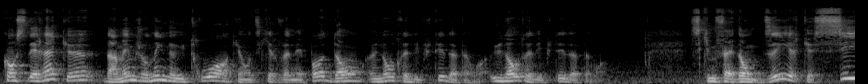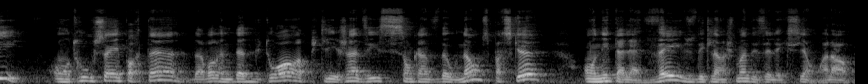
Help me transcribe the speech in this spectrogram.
considérant que dans la même journée, il y en a eu trois qui ont dit qu'ils ne revenaient pas, dont un autre député d'Ottawa, une autre députée d'Ottawa. Ce qui me fait donc dire que si on trouve ça important d'avoir une date butoir puis que les gens disent s'ils sont candidats ou non, c'est parce que on est à la veille du déclenchement des élections. Alors,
